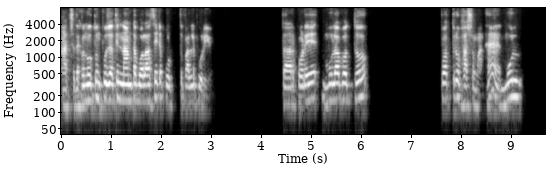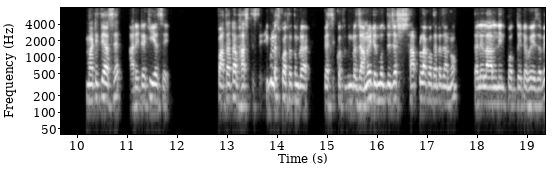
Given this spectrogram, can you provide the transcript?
আচ্ছা দেখো নতুন প্রজাতির নামটা বলা আছে, এটা পড়তে পারলে পড়িও। তারপরে মূলাবদ্ধ পত্র ভাসমান হ্যাঁ মূল মাটিতে আছে, আর এটা কি আছে? পাতাটা ভাসতেছে। এগুলো কথা তোমরা বেসিক কথা তোমরা জানো, এটার মধ্যে যা শাপলা কথাটা জানো, তাহলে লাল, নীল পদ্ম এটা হয়ে যাবে।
